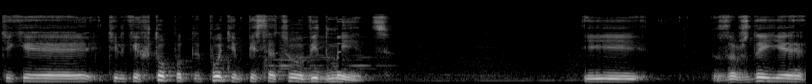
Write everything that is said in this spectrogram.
Тільки, тільки хто потім після цього відмиється. І завжди є,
